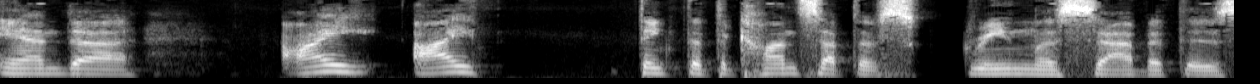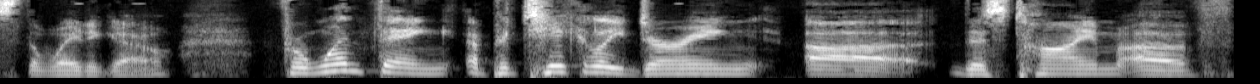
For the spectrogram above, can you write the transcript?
and uh, I I think that the concept of screenless Sabbath is the way to go. For one thing, uh, particularly during uh, this time of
